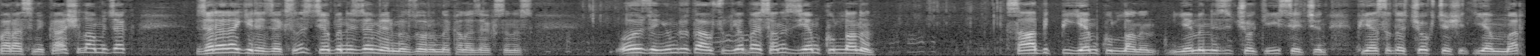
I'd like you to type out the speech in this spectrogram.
parasını karşılamayacak. Zarara gireceksiniz. Cebinizden vermek zorunda kalacaksınız. O yüzden yumru tavukçuluğu yaparsanız yem kullanın. Sabit bir yem kullanın. Yeminizi çok iyi seçin. Piyasada çok çeşit yem var.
